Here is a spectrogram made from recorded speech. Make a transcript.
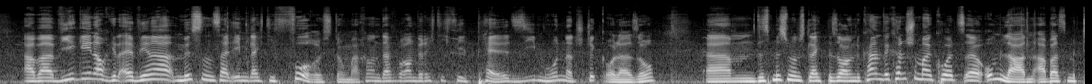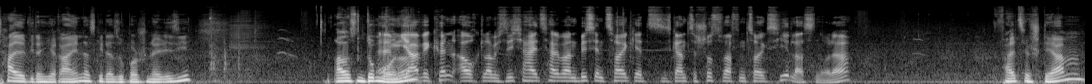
Aber wir gehen auch, äh, wir müssen uns halt eben gleich die Vorrüstung machen und dafür brauchen wir richtig viel Pell, 700 Stück oder so. Ähm, das müssen wir uns gleich besorgen. Du kann, wir können schon mal kurz äh, umladen, aber das Metall wieder hier rein. Das geht ja super schnell, easy. Außen Dumbo, Ähm, ne? ja, wir können auch, glaube ich, sicherheitshalber ein bisschen Zeug jetzt, das ganze Schusswaffenzeugs hier lassen, oder? Falls wir sterben?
